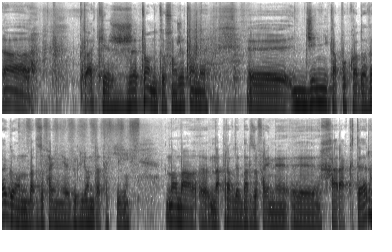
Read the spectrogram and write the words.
a, takie żetony, to są żetony y, dziennika pokładowego. On bardzo fajnie wygląda, taki, no ma e, naprawdę bardzo fajny y, charakter.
